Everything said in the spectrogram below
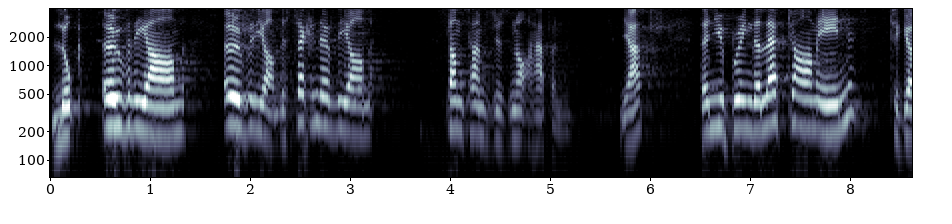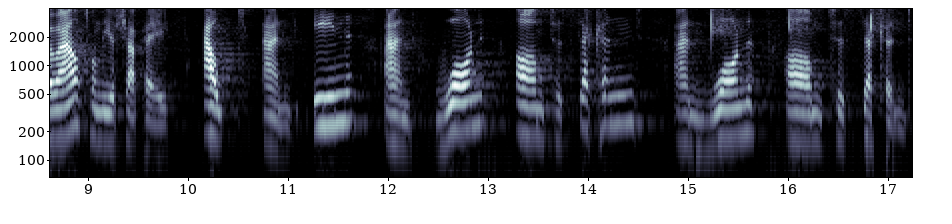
Look over the arm, over the arm. The second over the arm sometimes does not happen. Yeah? Then you bring the left arm in to go out on the échappé, out and in, and one arm to second, and one arm to second.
